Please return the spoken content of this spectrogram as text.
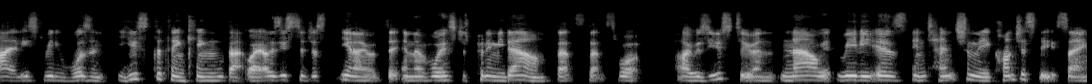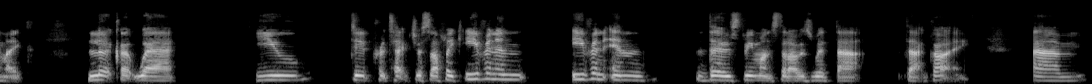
I at least really wasn't used to thinking that way. I was used to just, you know, the inner voice just putting me down. That's that's what I was used to. And now it really is intentionally, consciously saying, like, look at where you did protect yourself. Like even in even in those three months that I was with that that guy, um,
